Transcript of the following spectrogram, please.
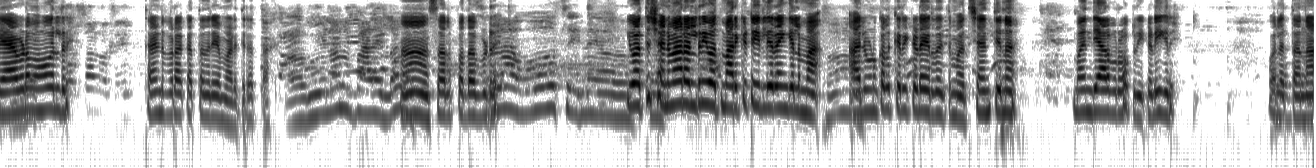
ಬೇಡಮ್ಮ ಹೋಗಲ್ರಿ ತಂಡ ಬರಾಕತ್ತಂದ್ರೆ ಏನು ಮಾಡ್ತೀರತ್ತ? ಹಾಂ, ಸ್ವಲ್ಪ ಅದ ಬಿಡ್ರಿ. ಇವತ್ತು ಶನಿವಾರ ಅಲ್ರಿ, ಇವತ್ತು ಮಾರ್ಕೆಟ್ ಇಲ್ಲಿ ಇರಂಗಿಲ್ಲಮ್ಮ ಅಲ್ಲಿ ಉಣ್ಕಲ್ ಕರಿ ಕಡೆ ಇರ್ತೈತಿ ಮತ್ತೆ ಶಾಂತಿನ. ಮಂದಿ ಯಾರು ಬರ್ಬೇಕ್ರಿ ಈ ಕಡೆಗೆ ರೀ. ಹೊಲತ್ತ ನಾ.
